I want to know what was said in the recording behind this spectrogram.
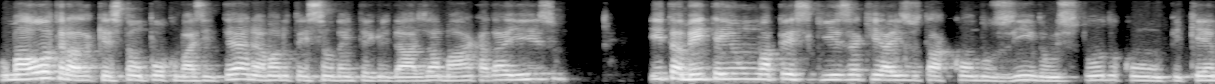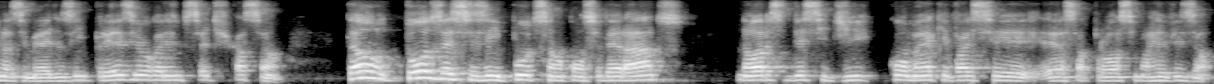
Uma outra questão um pouco mais interna é a manutenção da integridade da marca da ISO, e também tem uma pesquisa que a ISO está conduzindo, um estudo com pequenas e médias empresas e organismos de certificação. Então, todos esses inputs são considerados na hora de decidir como é que vai ser essa próxima revisão.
